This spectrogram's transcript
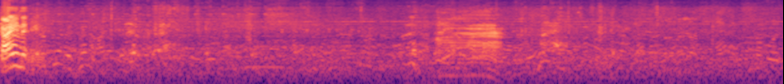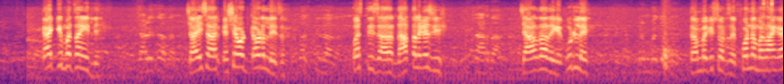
काही नाही. काय किंमत सांगितली? चाळीस हजार. का शेवट केवढं लिहायचं? पस्तीस हजार. दाताला कशी? चार दात आहे का? कुठले? त्र्यंबकेश्वरचा आहे. फोन नंबर सांगा.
